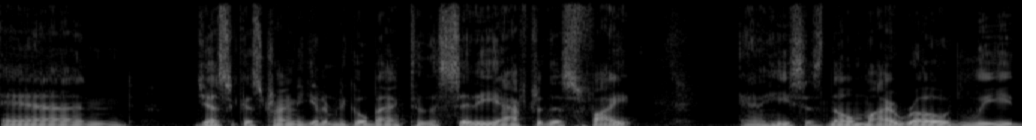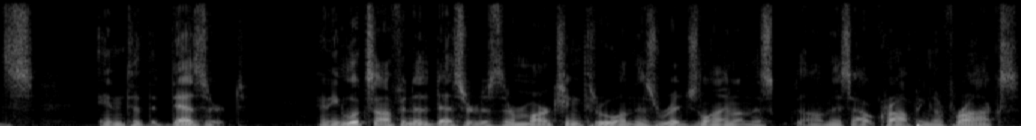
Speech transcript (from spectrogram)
and Jessica's trying to get him to go back to the city after this fight, and he says, "No, my road leads into the desert." And he looks off into the desert as they're marching through on this ridge line on this on this outcropping of rocks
